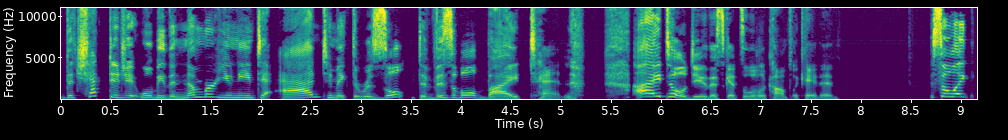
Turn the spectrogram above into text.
The check digit will be the number you need to add to make the result divisible by 10. I told you this gets a little complicated. So like,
